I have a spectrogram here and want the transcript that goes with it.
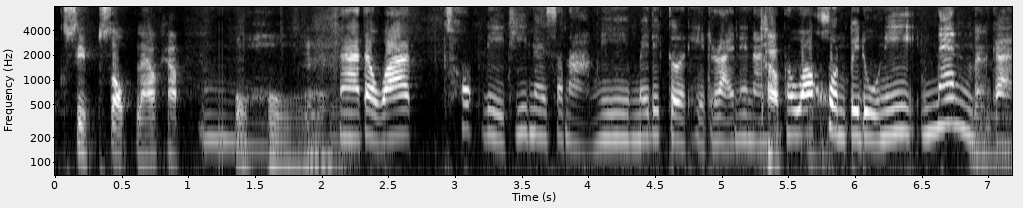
60 ศพแล้วครับ โอ้โหนะแต่ว่าโชคดีที่ในสนามนี่ไม่ได้เกิดเหตุร้ายในนั้นครับเพราะว่าคนไปดูนี่แน่นเหมือนกัน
